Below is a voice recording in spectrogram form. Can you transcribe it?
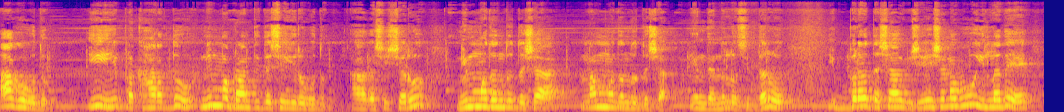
ಆಗುವುದು. ಈ ಪ್ರಕಾರದ್ದು ನಿಮ್ಮ ಭ್ರಾಂತಿ ದಶೆ ಇರುವುದು. ಆಗ ಶಿಷ್ಯರು, ನಿಮ್ಮದೊಂದು ದಶ, ನಮ್ಮದೊಂದು ದಶ ಎಂದೆನ್ನಲು ಸಿದ್ಧರು, ಇಬ್ಬರ ದಶ ವಿಶೇಷಣವೂ ಇಲ್ಲದೆ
